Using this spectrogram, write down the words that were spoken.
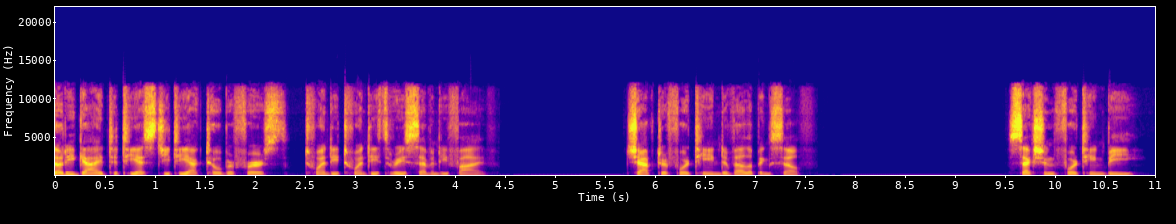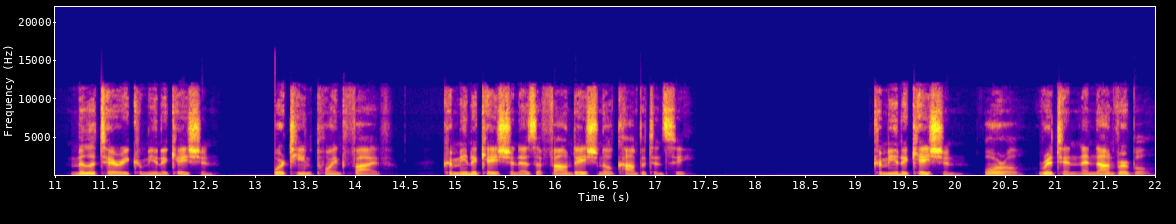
Study Guide to TSGT October 1st, 2023 75. Chapter 14 Developing Self. Section 14b Military Communication. 14.5 Communication as a Foundational Competency. Communication, oral, written, and nonverbal,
